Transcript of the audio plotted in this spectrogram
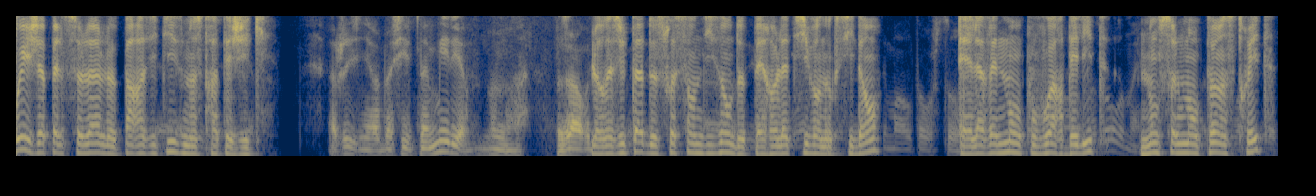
Oui, j'appelle cela le parasitisme stratégique. Le résultat de 70 ans de paix relative en Occident est l'avènement au pouvoir d'élites non seulement peu instruites,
